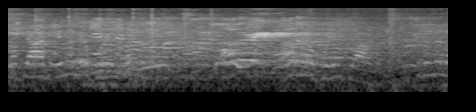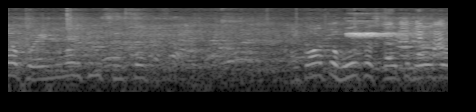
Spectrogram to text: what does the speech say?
Så Bjarke, ind og lav point. Ind og lav point, Bjarke. Ind og lav point. Nu må du give sidste. Han går efter hovedet for skridt, det ved du.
